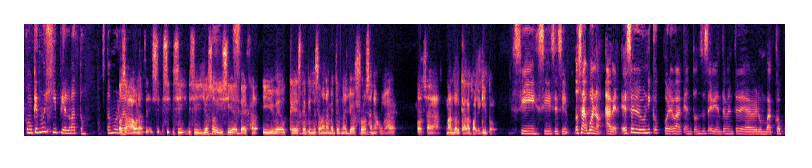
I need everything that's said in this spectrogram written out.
como que es muy hippie el vato. Está muy o sea, raro, ahora, ¿no? si, si, si, si- yo soy C. Berger y veo que este fin de semana meten a Josh Rosen a jugar, o sea, mando al carajo al equipo. Sí, sí, sí, sí. O sea, bueno, a ver, es el único coreback, entonces evidentemente debe haber un backup.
